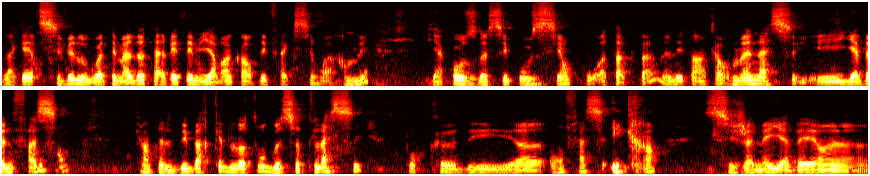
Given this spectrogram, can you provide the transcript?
la guerre civile au Guatemala était arrêtée, mais il y avait encore des factions armées. Puis à cause de ses positions pro-autochtones, elle était encore menacée. Et il y avait une façon, quand elle débarquait de l'auto, de se placer pour que des, on fasse écran si jamais il y avait un,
